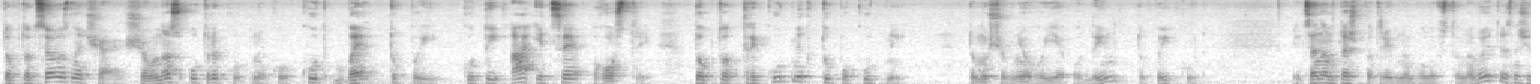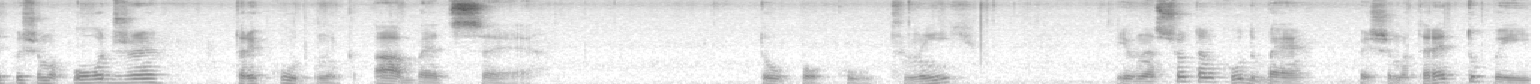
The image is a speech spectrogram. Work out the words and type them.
Тобто це означає, що у нас у трикутнику кут Б тупий, кути А і С гострі. Тобто трикутник тупокутний, тому що в нього є один тупий кут. І це нам теж потрібно було встановити. Значить, пишемо, отже, трикутник АБЦ тупокутний. І в нас що там? Кут Б. Пишемо тире тупий.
